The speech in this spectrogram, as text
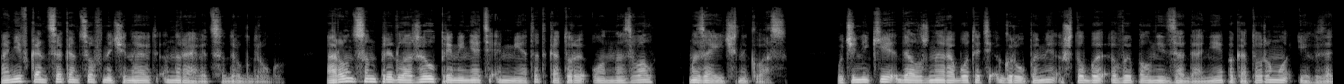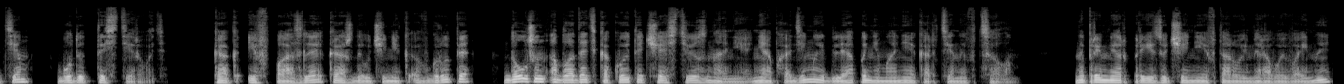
они в конце концов начинают нравиться друг другу. Аронсон предложил применять метод, который он назвал «мозаичный класс». Ученики должны работать группами, чтобы выполнить задание, по которому их затем будут тестировать. Как и в пазле, каждый ученик в группе должен обладать какой-то частью знания, необходимой для понимания картины в целом. Например, при изучении Второй мировой войны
